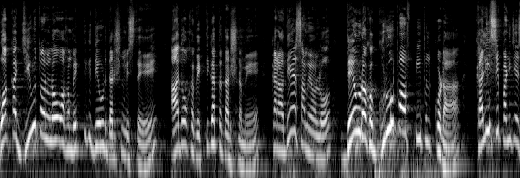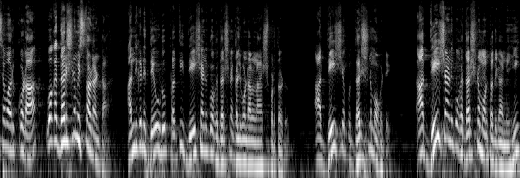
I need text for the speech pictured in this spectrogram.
ఒక జీవితంలో ఒక వ్యక్తికి దేవుడు దర్శనమిస్తే అది ఒక వ్యక్తిగత దర్శనమే కానీ అదే సమయంలో దేవుడు ఒక గ్రూప్ ఆఫ్ పీపుల్ కూడా కలిసి పనిచేసే వారికి కూడా ఒక దర్శనం ఇస్తాడంట అందుకని దేవుడు ప్రతి దేశానికి ఒక దర్శనం కలిగి ఉండాలని ఆశపడతాడు. ఆ దేశపు దర్శనం ఒకటి. ఆ దేశానికి ఒక దర్శనం ఉంటుంది కానీ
